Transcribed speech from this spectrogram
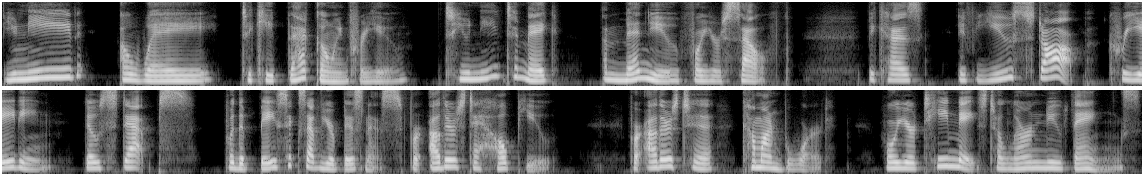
You need a way to keep that going for you. So you need to make a menu for yourself. Because if you stop creating those steps for the basics of your business, for others to help you, for others to come on board, for your teammates to learn new things,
